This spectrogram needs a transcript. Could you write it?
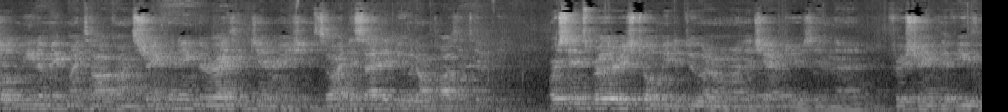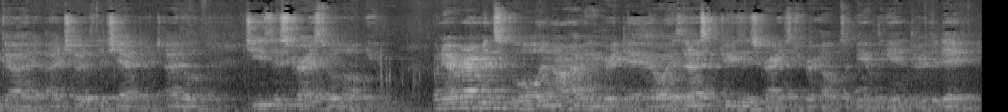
told me to make my talk on strengthening the rising generation, so I decided to do it on positivity. Or since Brother Rich told me to do it on one of the chapters in the For Strength of Youth Guide, I chose the chapter titled Jesus Christ Will Help You. Whenever I'm in school and not having a great day, I always ask Jesus Christ for help to be able to get through the day.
